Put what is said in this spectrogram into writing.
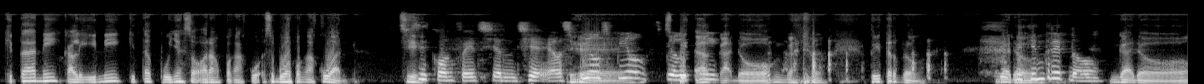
kita nih kali ini kita punya seorang pengaku sebuah pengakuan. Si convention CL spill Yeah. spill spill Spi- ah, enggak dong, enggak dong. Twitter dong. Enggak dong. bikin treat dong. Enggak dong.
